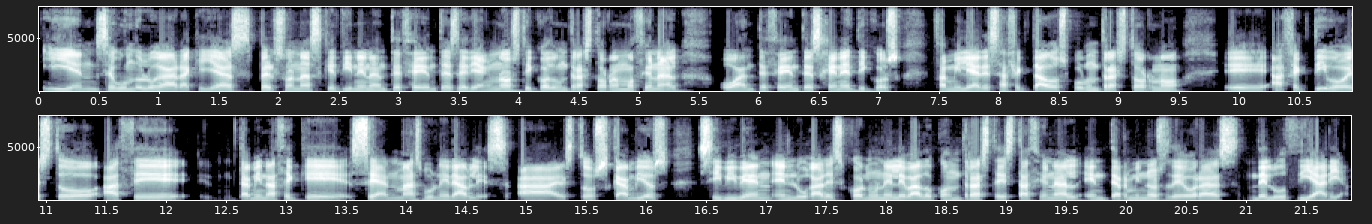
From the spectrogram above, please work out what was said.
y en segundo lugar, aquellas personas que tienen antecedentes de diagnóstico de un trastorno emocional o antecedentes genéticos, familiares afectados por un trastorno eh, afectivo. Esto hace, también hace que sean más vulnerables a estos cambios si viven en lugares con un elevado contraste estacional en términos de horas de luz diaria.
